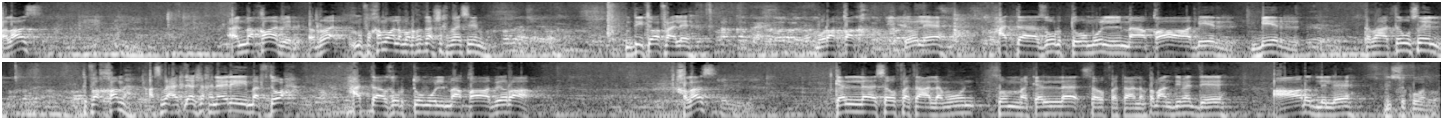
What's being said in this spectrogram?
خلاص؟ المقابر. الراء مفخمة ولا مرققة يا شيخ باسم؟ تيجي تقف عليه مرققة. تقول إيه؟ حتى زرتم المقابر. بر. طب هتوصل؟ تفخمها. أصبحت يا شيخ نالي مفتوح. حتى زرتم المقابر. خلاص؟ كلا سوف تعلمون. ثم كلا سوف تعلم طبعا دي مد إيه؟ عارض للإيه؟ للسكون.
